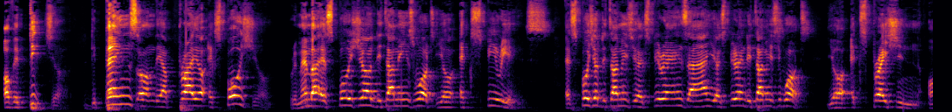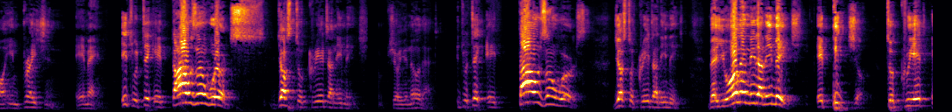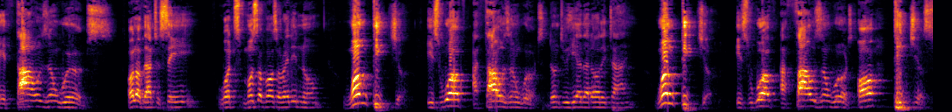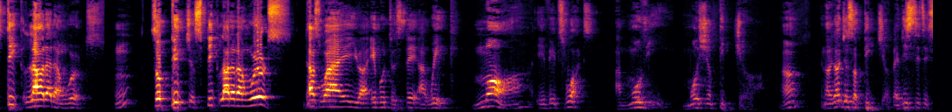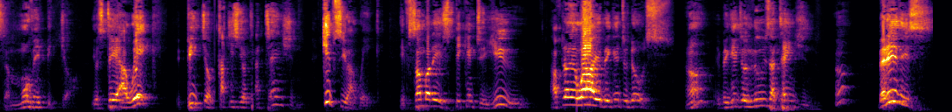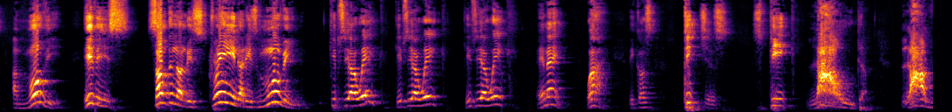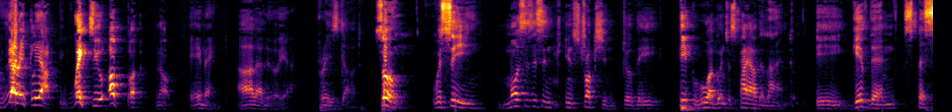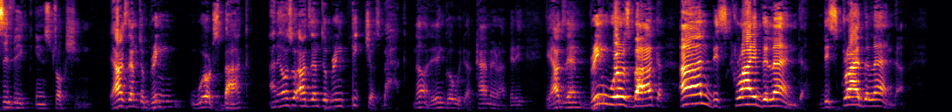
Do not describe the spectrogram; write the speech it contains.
of a picture depends on their prior exposure. Remember, exposure determines what? Your experience. Exposure determines your experience, and your experience determines what? Your expression or impression. Amen. It will take a thousand words just to create an image. I'm sure you know that. It will take a thousand words just to create an image. But you only need an image, a picture, to create a thousand words. All of that to say what most of us already know. One picture is worth a thousand words. Don't you hear that all the time? One picture is worth a thousand words. Or pictures speak louder than words. Hmm? So pictures speak louder than words. That's why you are able to stay awake more if it's what? A movie, motion picture. Huh? You know, not just a picture, but this is a moving picture. You stay awake. The picture catches your attention, keeps you awake. If somebody is speaking to you, after a while you begin to doze. Huh? You begin to lose attention. Huh? But if it's a movie, if it's something on the screen that is moving, keeps you awake, keeps you awake, keeps you awake. Amen. Why? Because pictures speak loud, loud, very clear. It wakes you up. No. Amen. Hallelujah. Praise God. So we see Moses' instruction to the people who are going to spy out the land. He gave them specific instruction. He asked them to bring words back, and he also asked them to bring pictures back. No, they didn't go with a camera. He, he asked them, bring words back and describe the land. Describe the land.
